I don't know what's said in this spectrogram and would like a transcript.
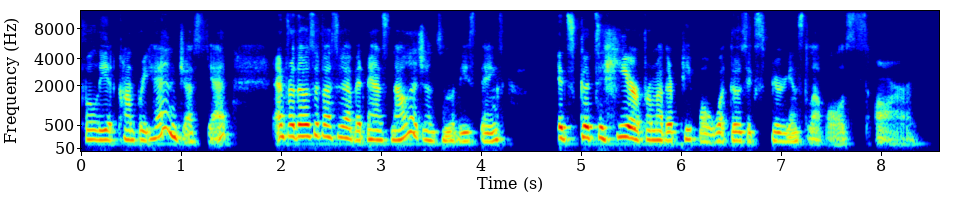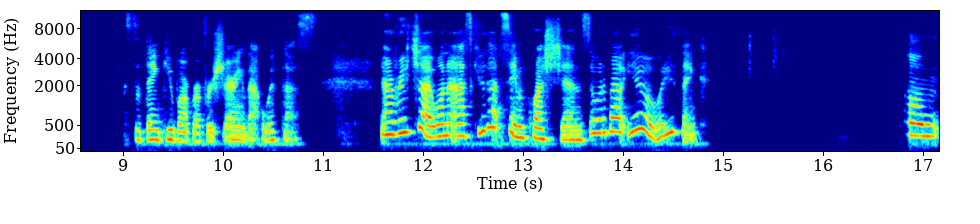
fully comprehend just yet. And for those of us who have advanced knowledge on some of these things, it's good to hear from other people what those experience levels are. So thank you, Barbara, for sharing that with us. Now, Richa, I want to ask you that same question. So what about you? What do you think? Um,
